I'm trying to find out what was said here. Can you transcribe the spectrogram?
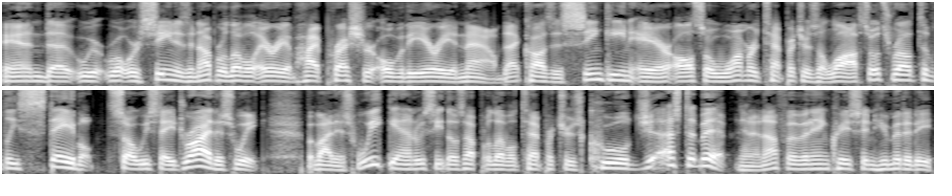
And uh, we're, what we're seeing is an upper level area of high pressure over the area now. That causes sinking air, also warmer temperatures aloft, so it's relatively stable. So we stay dry this week. But by this weekend, we see those upper level temperatures cool just a bit and enough of an increase in humidity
